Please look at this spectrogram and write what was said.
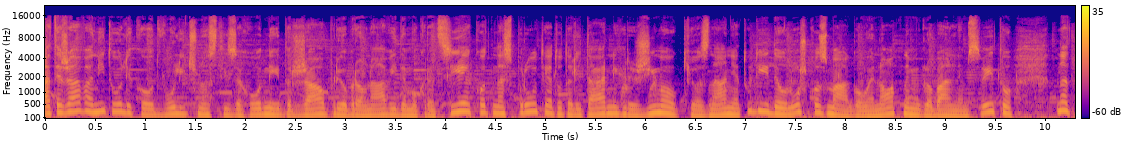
A težava ni toliko v dvoličnosti zahodnih držav pri obravnavi demokracije, kot nasprotja totalitarnih režimov, ki oznanja tudi ideološko zmago v enotnem globalnem svetu nad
